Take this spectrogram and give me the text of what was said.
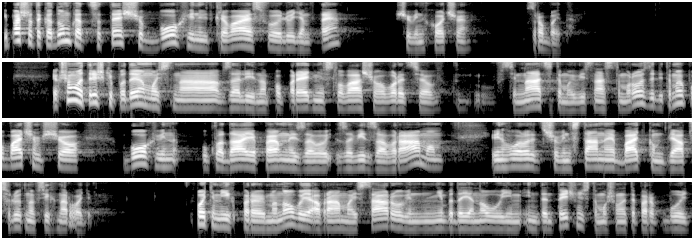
І перша така думка це те, що Бог він відкриває своїм людям те, що Він хоче зробити. Якщо ми трішки подивимось на взагалі на попередні слова, що говориться в 17 і 18 розділі, то ми побачимо, що Бог він укладає певний завіт з Авраамом, і він говорить, що він стане батьком для абсолютно всіх народів. Потім їх перейменовує Авраама і Сару, він ніби дає нову їм ідентичність, тому що вони тепер будуть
